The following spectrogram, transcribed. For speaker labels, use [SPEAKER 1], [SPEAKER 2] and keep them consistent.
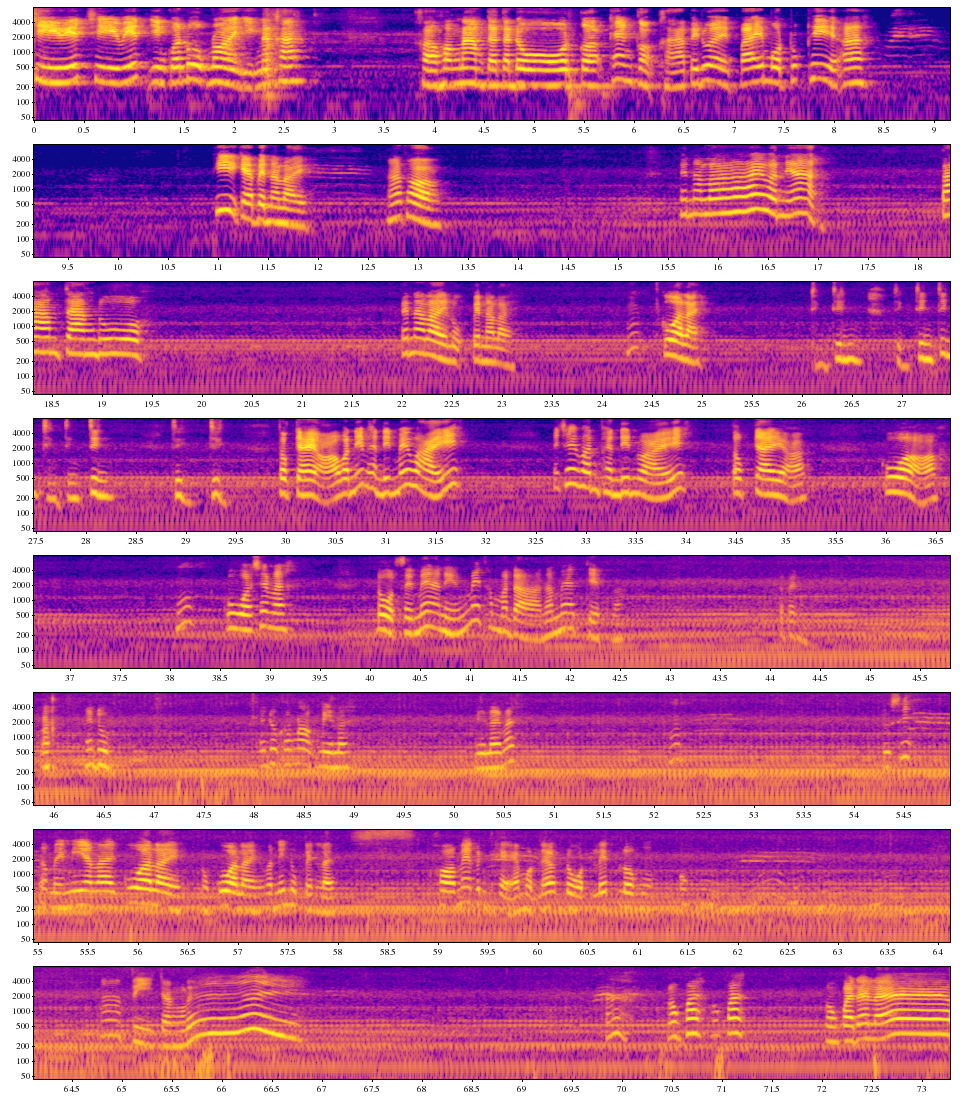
[SPEAKER 1] ชีวิตชีวิตยิ่งกว่าลูกน้อยอีกนะคะเข้าห้องน้ำก็กระโดดเกาะแข้งเกาะขาไปด้วย ไปหมดทุกที่อะพี่แกเป็นอะไรฮะทอง เป็นอะไรวันเนี้ยตามจางดู เป็นอะไรลูกเป็นอะไรกลัวอะไรจริงจริงจริงจริงจริงจริงจริงจริงจริง ตกใจเหรอ วันนี้แผ่นดินไม่ไหว ไม่ใช่วันแผ่นดินไหว ตกใจเหรอ กลัวเหรอหึกลัวใช่ไหมโดดใส่แม่นี่ไม่ธรรมดานะ แม่เจ็บนะจะเป็นอะให้ดู ให้ดูข้างนอกมีอะไร มีอะไรไหมดูสิก็ไม่มีอะไรกลัวอะไร หนูกลัวอะไร วันนี้หนูเป็นอะไร คอแม่เป็นแผลหมดแล้วโดดเล็บลงหน่าตีจังเลยลงไป ลงไป ลงไปได้แล้ว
